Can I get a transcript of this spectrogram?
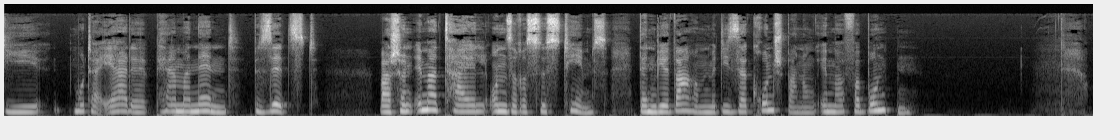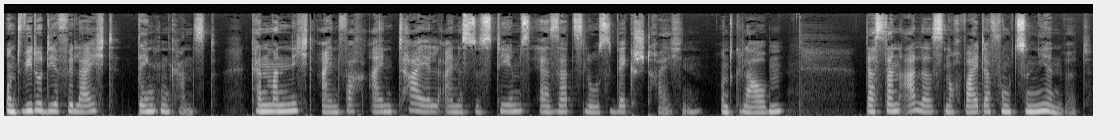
die Mutter Erde permanent besitzt, war schon immer Teil unseres Systems, denn wir waren mit dieser Grundspannung immer verbunden. Und wie du dir vielleicht denken kannst, kann man nicht einfach einen Teil eines Systems ersatzlos wegstreichen und glauben, dass dann alles noch weiter funktionieren wird.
